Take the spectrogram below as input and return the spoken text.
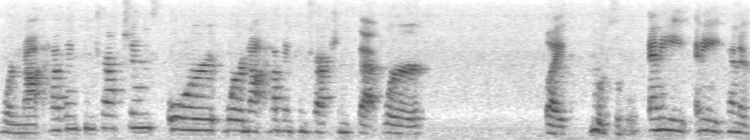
were not having contractions or were not having contractions that were like Noticeable. any any kind of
